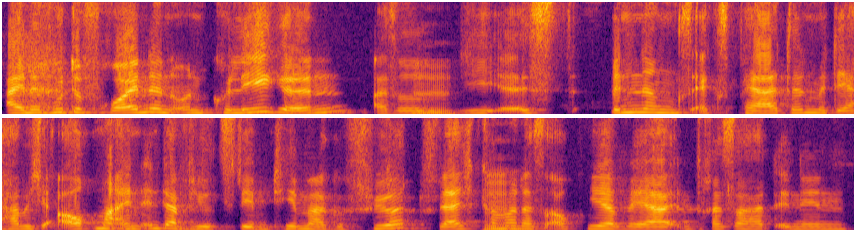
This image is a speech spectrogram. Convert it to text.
Eine gute Freundin und Kollegin, also mhm. die ist Bindungsexpertin, mit der habe ich auch mal ein Interview zu dem Thema geführt. Vielleicht kann mhm. man das auch hier, wer Interesse hat, in den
